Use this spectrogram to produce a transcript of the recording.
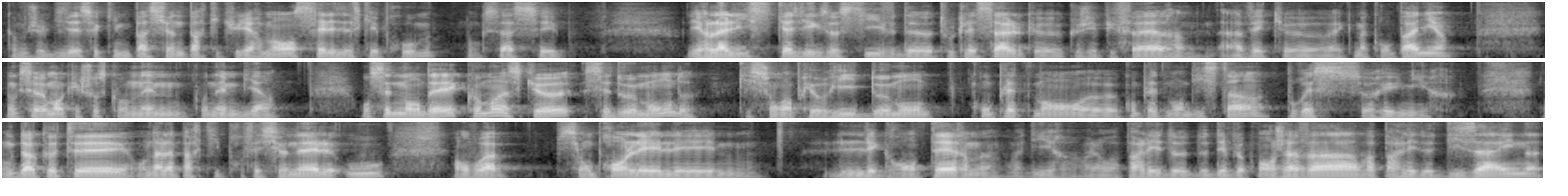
comme je le disais, ce qui me passionne particulièrement, c'est les escape rooms. Donc ça, c'est la liste quasi exhaustive de toutes les salles que, que j'ai pu faire avec, avec ma compagne. Donc c'est vraiment quelque chose qu'on aime, qu'on aime bien. On s'est demandé comment est-ce que ces deux mondes, qui sont a priori deux mondes complètement, euh, complètement distincts, pourraient se réunir. Donc d'un côté, on a la partie professionnelle où on voit, si on prend les, grands termes, on va dire, va parler de, développement Java, on va parler de design,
